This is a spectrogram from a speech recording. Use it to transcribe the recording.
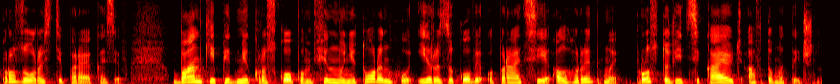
прозорості переказів. Банки під мікроскопом фінмоніторингу і ризикові операції алгоритми просто відсікають автоматично.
